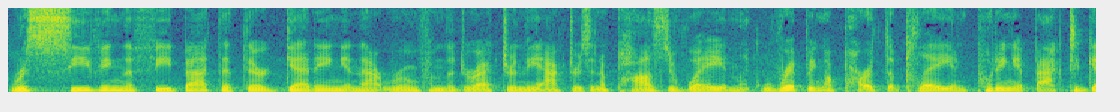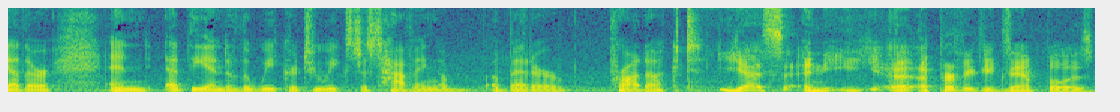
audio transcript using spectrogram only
receiving the feedback that they're getting in that room from the director and the actors in a positive way and like ripping apart the play and putting it back together and at the end of the week or two weeks just having a, a better product Yes, and a perfect example is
